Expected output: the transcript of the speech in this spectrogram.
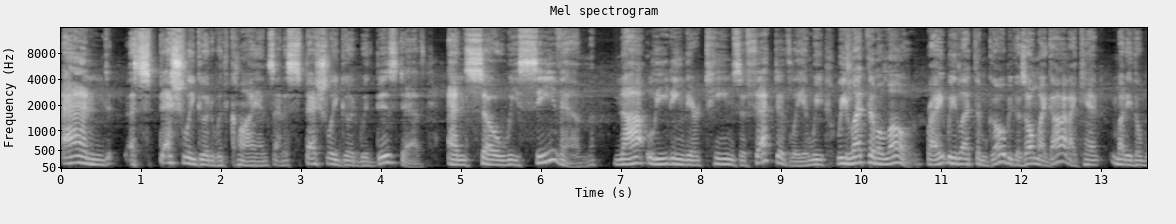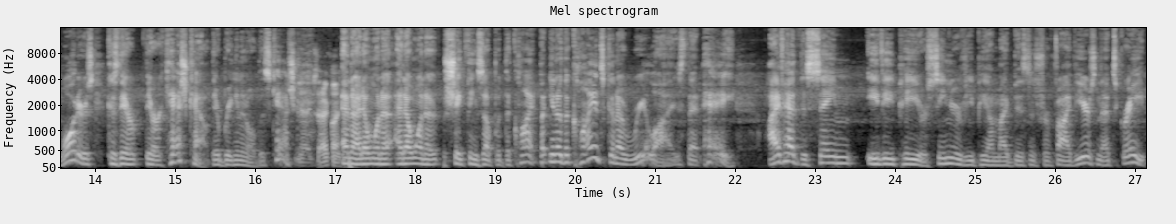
and especially good with clients and especially good with biz dev. And so we see them not leading their teams effectively and we we let them alone, right? We let them go because oh my god, I can't muddy the waters because they're they're a cash cow. They're bringing in all this cash. Yeah, exactly. And I don't want to I don't want to shake things up with the client. But you know, the client's going to realize that hey, I've had the same EVP or senior VP on my business for 5 years and that's great.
